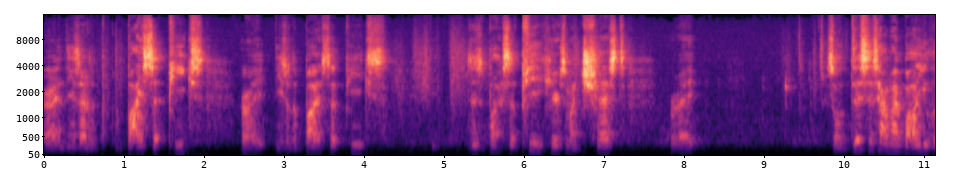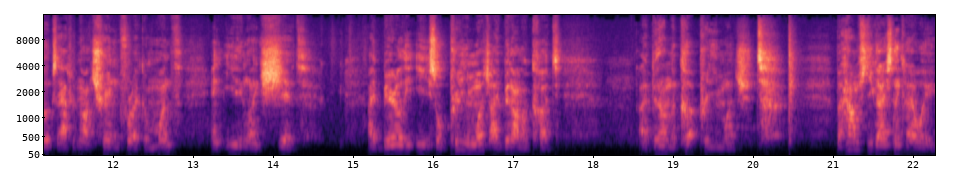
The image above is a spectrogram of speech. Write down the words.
right, and these are the bicep peaks. Right, these are the bicep peaks. This bicep peak, here's my chest. Right. So this is how my body looks after not training for like a month and eating like shit. I barely eat, so pretty much I've been on a cut. I've been on the cut pretty much. But how much do you guys think I weigh?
